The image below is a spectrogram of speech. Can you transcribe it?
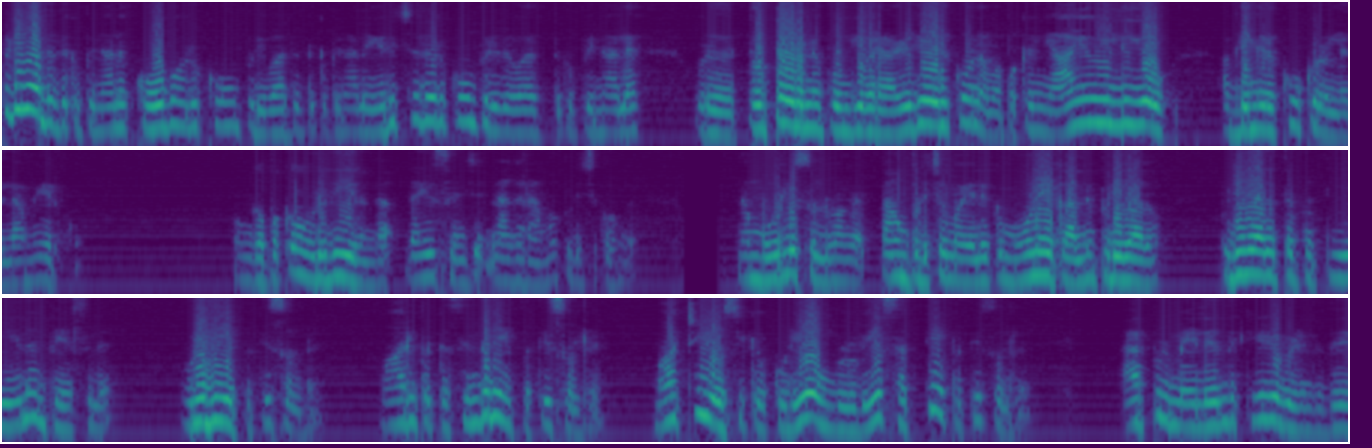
பிடிவாதத்துக்கு பின்னால கோபம் இருக்கும் பிடிவாதத்துக்கு பின்னால எரிச்சல் இருக்கும் பிடிவாதத்துக்கு பின்னால ஒரு தொட்ட உடனே பொங்கி வர அழுகை இருக்கும் நம்ம பக்கம் நியாயம் இல்லையோ அப்படிங்கிற கூக்குரல் எல்லாமே இருக்கும். உங்க பக்கம் உறுதி இருந்தா தயவு செஞ்சு நகராம பிடிச்சுக்கோங்க. நம்ம ஊர்ல சொல்லுவாங்க தாம் பிடிச்ச மயிலுக்கு மூணே கால்னு பிடிவாதம். பிடிவாதத்தை பத்தியே நான் பேசல. உறுதியை பத்தி சொல்றேன். மாறுபட்ட சிந்தனையை பத்தி சொல்றேன். மாற்றி யோசிக்கக்கூடிய உங்களுடைய சக்தியை பத்தி சொல்றேன். ஆப்பிள் மேல இருந்து கீழே விழுந்தது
